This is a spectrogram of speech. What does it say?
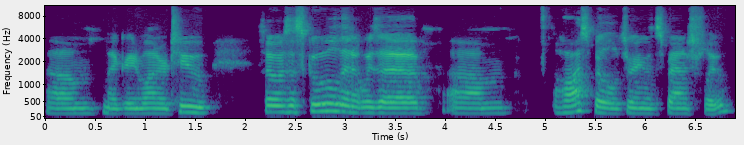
um, my grade one or two. So it was a school, then it was a, um, a hospital during the Spanish flu.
